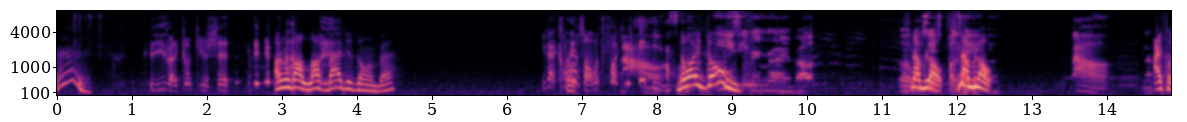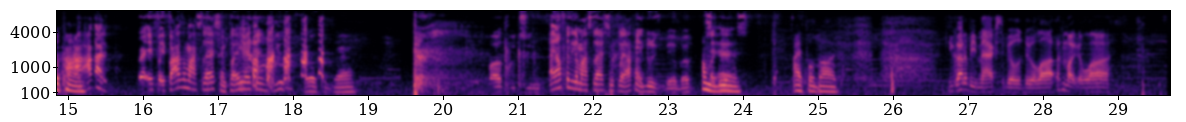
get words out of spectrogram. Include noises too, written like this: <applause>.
Mm. He's about to cook your shit. I don't even got locked <laughs> badges on, bruh. You got clamps on. What the fuck you oh, mean? No, I don't. Easy rim run, bro. Oh, Snap blow, snap blow. Wow. No, ISO time. I, I got. Bro, if if I was in my slashing playmaker, you fuck, bro. <laughs> Fuck with you. Hey, I'm finna get my slash and play. I can't do this, Bill, bro. I'm a demon. Iso I God. You gotta be max to be able to do a lot. <laughs> I'm not gonna lie.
